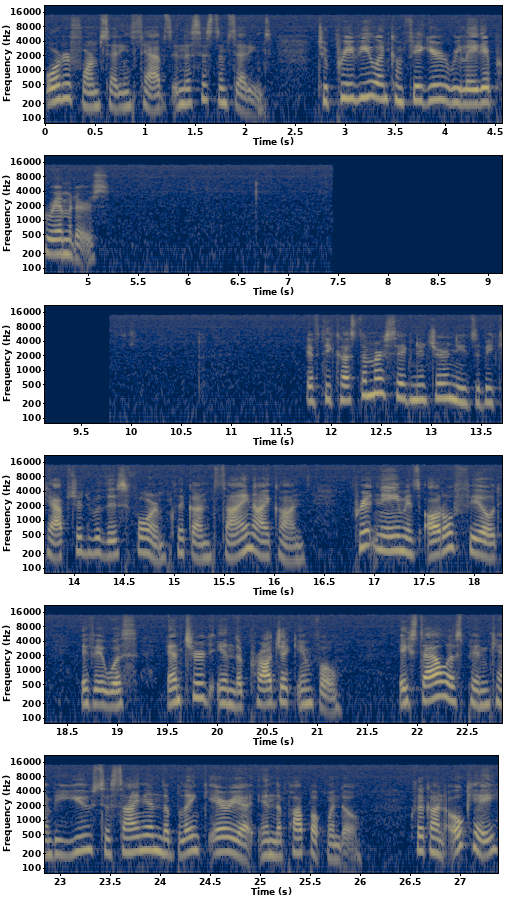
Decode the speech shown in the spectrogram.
Order Form Settings tabs in the System Settings to preview and configure related parameters. If the customer signature needs to be captured with this form, click on Sign icon. Print name is auto-filled if it was entered in the project info. A stylus pin can be used to sign in the blank area in the pop-up window. Click on OK.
